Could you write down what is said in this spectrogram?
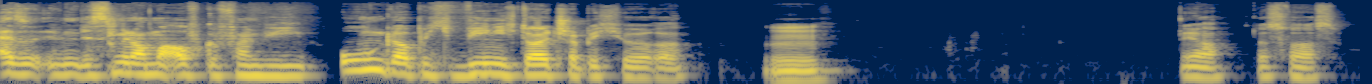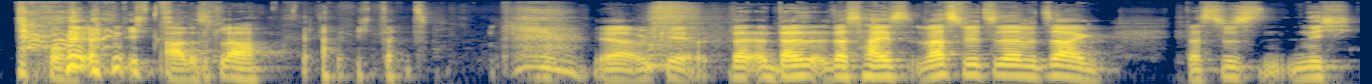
also, ist mir noch mal aufgefallen, wie unglaublich wenig Deutschrap ich höre. Mm. Ja, das war's. ich, Alles klar. ich dachte, ja, okay. Da, da, das heißt, was willst du damit sagen? Dass du es nicht.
